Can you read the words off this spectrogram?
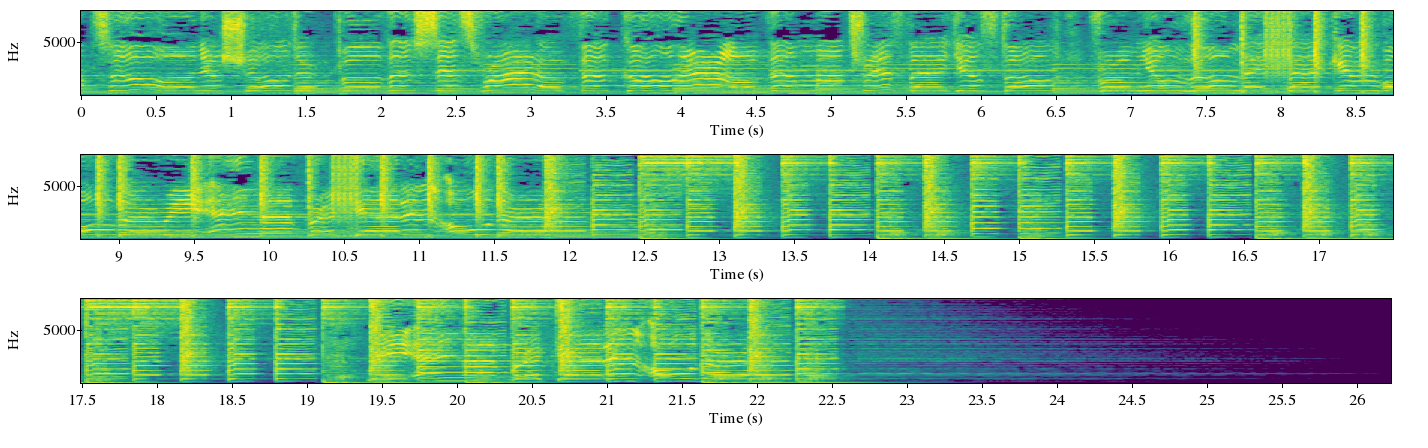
tattoo on your shoulder. Pull the sheets right off the corner Of the mattress that you stole.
